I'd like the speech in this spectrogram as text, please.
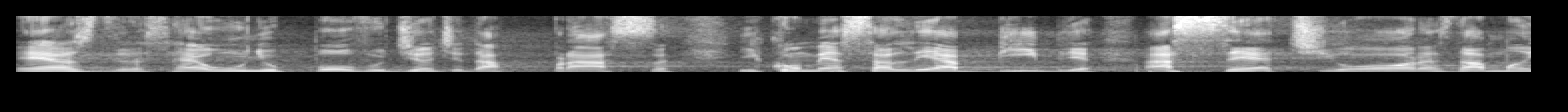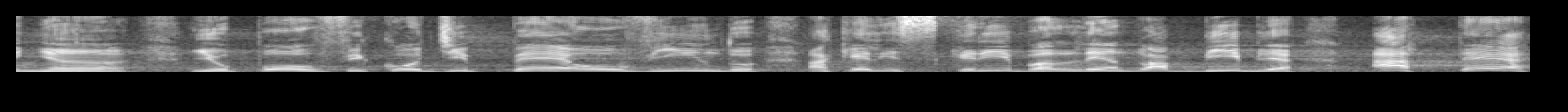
Esdras reúne o povo diante da praça e começa a ler a Bíblia às sete horas da manhã. E o povo ficou de pé ouvindo aquele escriba lendo a Bíblia até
